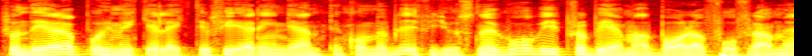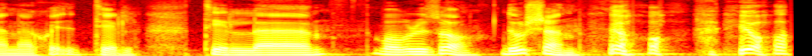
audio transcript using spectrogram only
fundera på hur mycket elektrifiering det egentligen kommer bli. För just nu har vi problem att bara få fram energi till, till vad var det du sa, duschen? Ja, ja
